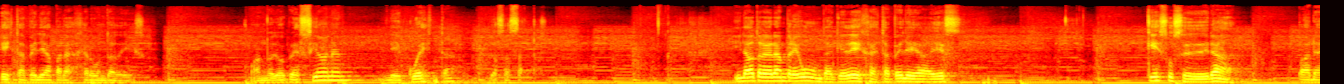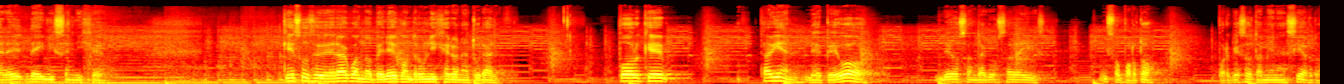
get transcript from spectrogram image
esta pelea para Gervonta Davis. Cuando lo presionan, le cuesta los asaltos. Y la otra gran pregunta que deja esta pelea es, ¿qué sucederá para Davis en ligero? ¿Qué sucederá cuando pelee contra un ligero natural? Porque, está bien, le pegó Leo Santa Cruz a Davis y soportó, porque eso también es cierto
